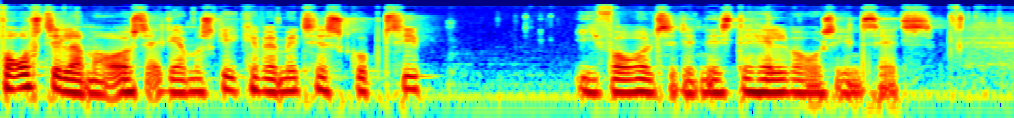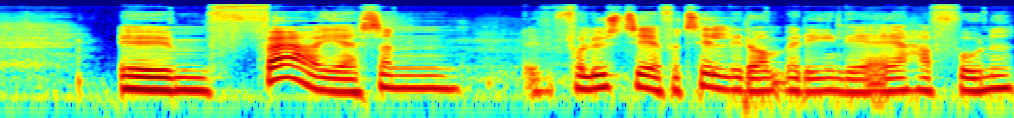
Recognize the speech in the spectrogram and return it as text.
forestiller mig også, at jeg måske kan være med til at skubbe til i forhold til det næste halve års indsats. Øhm, før jeg sådan øh, får lyst til at fortælle lidt om, hvad det egentlig er, jeg har fundet,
